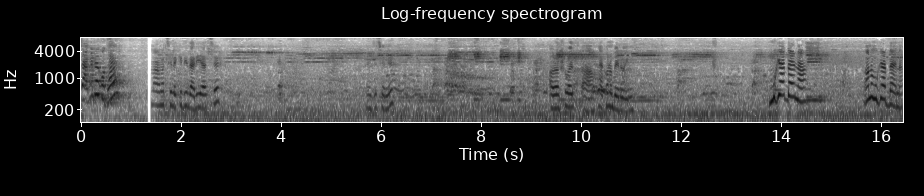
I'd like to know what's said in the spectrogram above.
চাবিটা কোথায়? মা, আমার ছেলেকে দিয়ে দাঁড়িয়ে আছে। এই যে ছেলে। ওরা সবাই এখনও বেরোয়নি। মুখে আর দেয় না। কোনো মুখে আর দেয় না।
